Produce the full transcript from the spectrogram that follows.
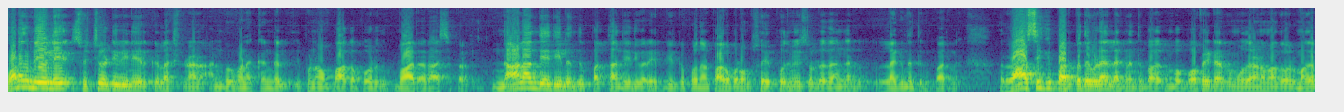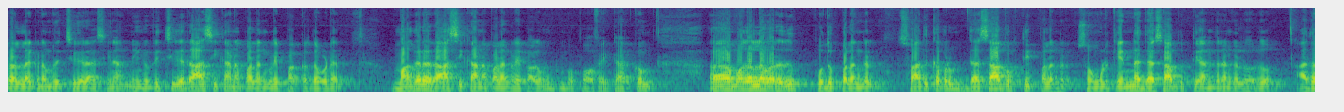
வணக்கம் நேர்களே சுவிட்சல் டிவி நேருக்கு லக்ஷ்மணன் அன்பு வணக்கங்கள். இப்போ நம்ம பார்க்க போகிறது வார ராசி பலன் நாலாம் தேதியிலேருந்து பத்தாம் தேதி வரை எப்படி இருக்க போதும் பார்க்க போகிறோம் ஸோ எப்போதுமே சொல்கிறதாங்க லக்னத்துக்கு பாருங்கள் ராசிக்கு பார்ப்பதை விட லக்னத்துக்கு பார்க்க ரொம்ப பர்ஃபெக்டாக இருக்கும். உதாரணமாக ஒரு மகர லக்னம் ரிச்சிக ராசினா நீங்கள் ரிச்சிக ராசிக்கான பலன்களை பார்க்கறத விட மகர ராசிக்கான பலன்களை பார்க்கவும் ரொம்ப பர்ஃபெக்டாக இருக்கும். முதல்ல வர்றது பொது பலங்கள். ஸோ அதுக்கப்புறம் தசாபுக்தி பலங்கள். ஸோ உங்களுக்கு என்ன தசாபுக்தி அந்தரங்கள் வருதோ அதை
